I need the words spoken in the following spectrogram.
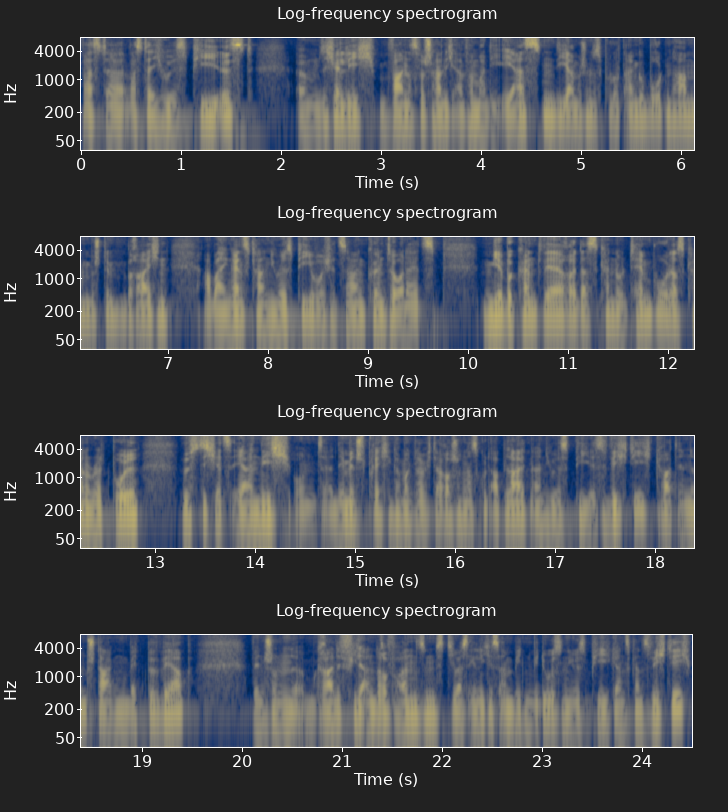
was der, was der USP ist. Ähm, sicherlich waren das wahrscheinlich einfach mal die ersten, die ein bestimmtes Produkt angeboten haben in bestimmten Bereichen, aber einen ganz klaren USP, wo ich jetzt sagen könnte oder jetzt mir bekannt wäre, das kann nur Tempo, das kann Red Bull, wüsste ich jetzt eher nicht. Und äh, dementsprechend kann man, glaube ich, daraus schon ganz gut ableiten, ein USP ist wichtig, gerade in einem starken Wettbewerb, wenn schon äh, gerade viele andere vorhanden sind, die was ähnliches anbieten wie du, ist ein USP ganz, ganz wichtig.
